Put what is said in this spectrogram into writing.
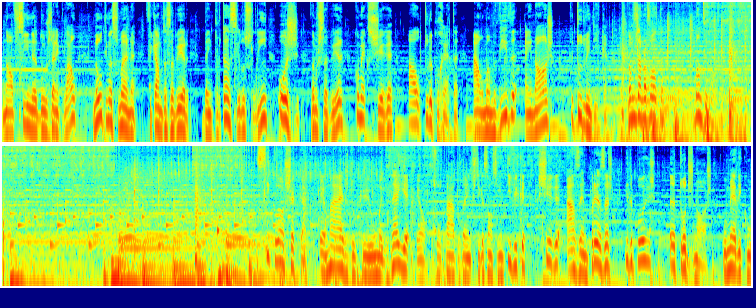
na oficina do José Nicolau, na última semana ficámos a saber da importância do selim, hoje vamos saber como é que se chega à altura correta. Há uma medida em nós que tudo indica. Vamos dar uma volta? Vamos embora. Ciclo Checkup é mais do que uma ideia, é o resultado da investigação científica que chega às empresas e depois a todos nós. O médico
